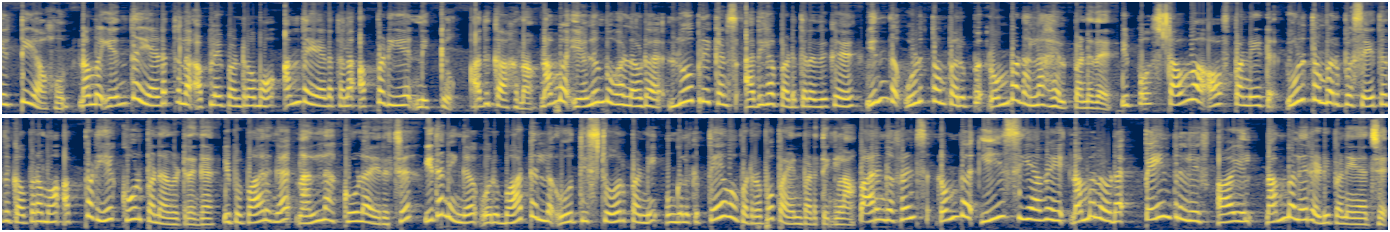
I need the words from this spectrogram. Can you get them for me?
கெட்டியாகும். நம்ம எந்த இடத்துல அப்ளை பண்றோமோ அந்த இடத்துல அப்படியே நிக்கும். அதுக்காக தான். நம்ம எலும்புகளோட லூப்ரிகன்ஸ் அதிகப்படுத்துறதுக்கு இந்த உளுத்தம் பருப்பு ரொம்ப நல்லா ஹெல்ப் பண்ணுது. இப்போ ஸ்டவ் ஆஃப் பண்ணிட்டு உளுத்தம்பருப்பு சேர்த்ததுக்கு அப்புறமா அப்படியே கூல் பண்ண விட்டுருங்க. இப்போ பாருங்க நல்லா கூல் ஆயிருச்சு. இதை நீங்க ஒரு பாட்டில்ல ஊத்தி ஸ்டோர் பண்ணி உங்களுக்கு தேவைப்படுறப்போ பயன்படுத்திக்கலாம். பாருங்க ஃப்ரெண்ட்ஸ் ரொம்ப ஈஸியாவே நம்மளோட பெயின் ரிலீஃப் ஆயில் நம்மளே ரெடி பண்ணியாச்சு.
